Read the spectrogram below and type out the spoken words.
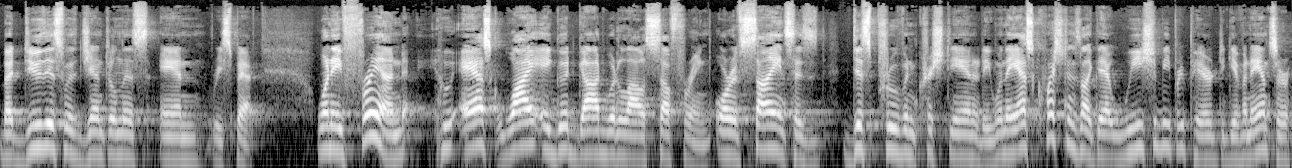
but do this with gentleness and respect. When a friend who asks why a good God would allow suffering, or if science has disproven Christianity, when they ask questions like that, we should be prepared to give an answer.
